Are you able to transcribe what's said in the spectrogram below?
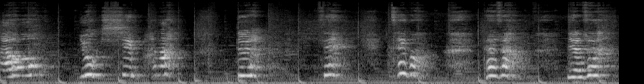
아홉, 육십. 하나, 둘, 셋, 최고. 다섯, 여섯,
